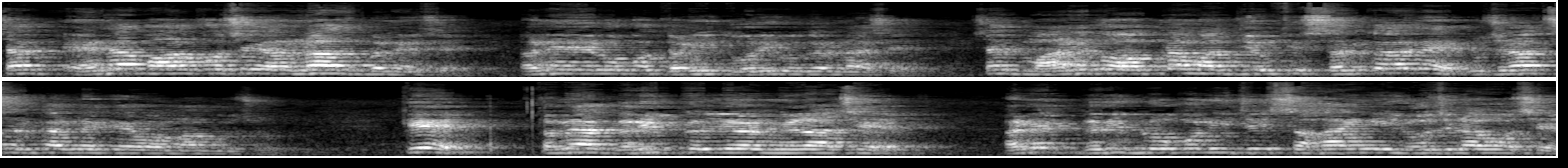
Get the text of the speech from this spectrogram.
સાહેબ, એના બાળકો છે, અનાથ બને છે અને એ લોકો ધણી ધોરી વગરના છે. સાહેબ, મારે તો આપના માધ્યમથી સરકારને, ગુજરાત સરકારને કહેવા માંગુ છું કે તમે આ ગરીબ કલ્યાણ મેળા છે અને ગરીબ લોકોની જે સહાયની યોજનાઓ છે,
